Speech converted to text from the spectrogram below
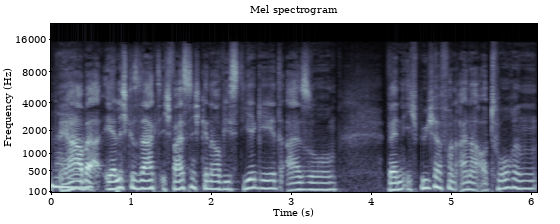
naja. Ja, aber ehrlich gesagt, ich weiß nicht genau, wie es dir geht. Also, wenn ich Bücher von einer Autorin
